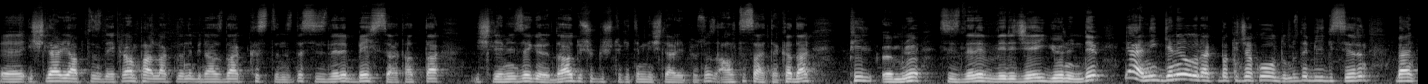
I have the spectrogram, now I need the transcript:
e, işler yaptığınızda, ekran parlaklığını biraz daha kıstığınızda sizlere 5 saat hatta işleminize göre daha düşük güç tüketimli işler yapıyorsunuz. 6 saate kadar pil ömrü sizlere vereceği yönünde. Yani genel olarak bakacak olduğumuzda bilgisayarın ben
